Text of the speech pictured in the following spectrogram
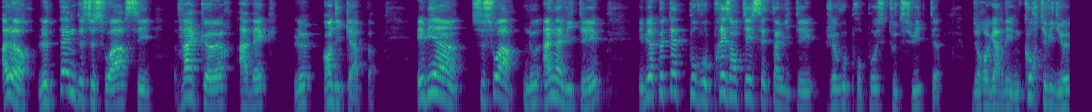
Alors, le thème de ce soir, c'est vainqueur avec le handicap. Eh bien, ce soir, nous, un invité. Eh bien, peut-être pour vous présenter cet invité, je vous propose tout de suite de regarder une courte vidéo.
